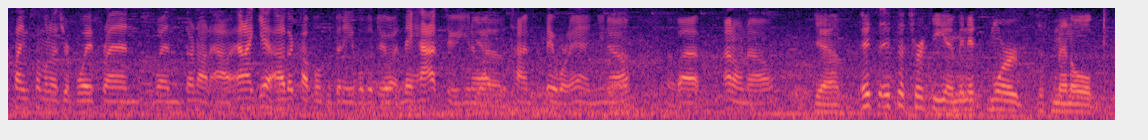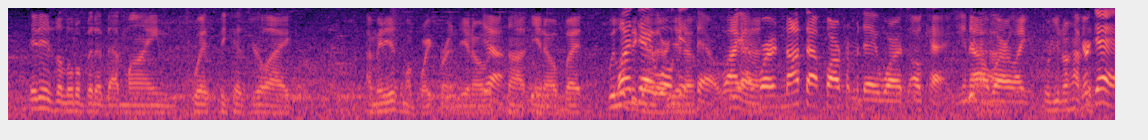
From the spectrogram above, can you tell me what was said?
claim someone as your boyfriend when they're not out. And I get other couples have been able to do it, and they had to, you know, Yeah. at the times that they were in, you know. Yeah. But I don't know. Yeah, it's it's a tricky. I mean, it's more just mental. It is a little bit of that mind twist because you're like. I mean, he is my boyfriend, you know. Yeah. It's not, you know, but we live One day together, we'll get know? there. Like Yeah. we're not that far from a day where it's okay, you know, Yeah. where like where you don't have you're to gay,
